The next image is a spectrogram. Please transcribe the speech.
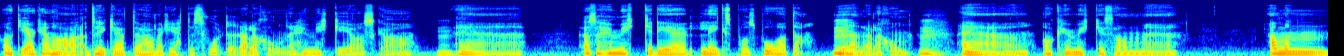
Och jag kan ha, tycka att det har varit jättesvårt i relationer hur mycket jag ska... Mm. Eh, alltså hur mycket det läggs på oss båda i Mm. en relation. Mm. Eh, och hur mycket som... Eh, ja men,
